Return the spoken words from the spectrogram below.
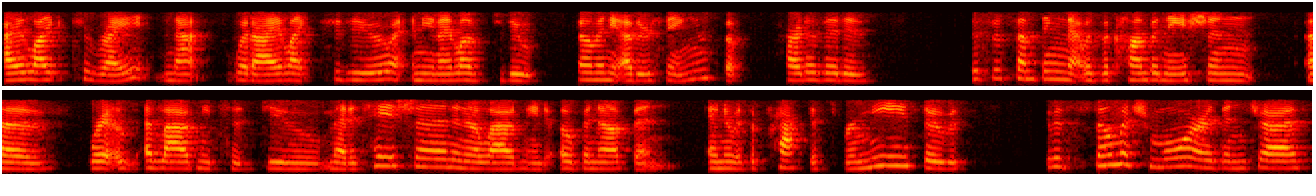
I like to write, and that's what I like to do. I mean, I love to do so many other things, but part of it is this is something that was a combination of where it allowed me to do meditation and it allowed me to open up and and it was a practice for me. So it was it was so much more than just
